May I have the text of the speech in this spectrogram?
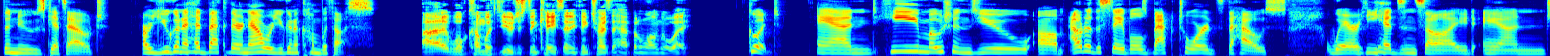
the news gets out. Are you going to head back there now, or are you going to come with us? I will come with you just in case anything tries to happen along the way. Good. And he motions you um, out of the stables back towards the house where he heads inside and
